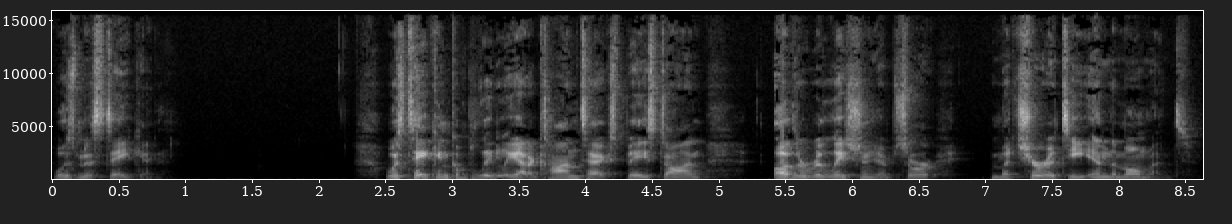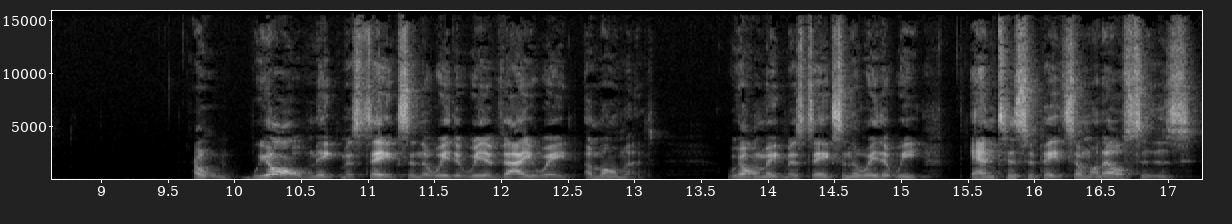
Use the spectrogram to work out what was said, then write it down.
was mistaken, was taken completely out of context based on other relationships or maturity in the moment. Oh, we all make mistakes in the way that we evaluate a moment. We all make mistakes in the way that we anticipate someone else's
